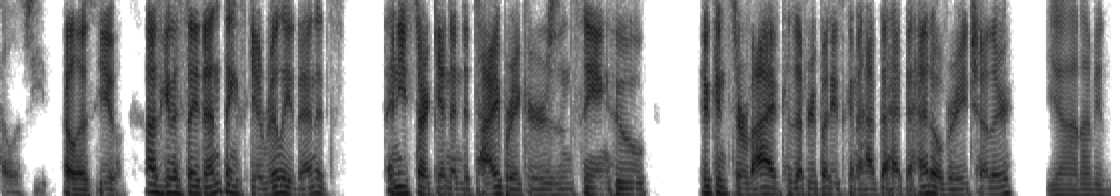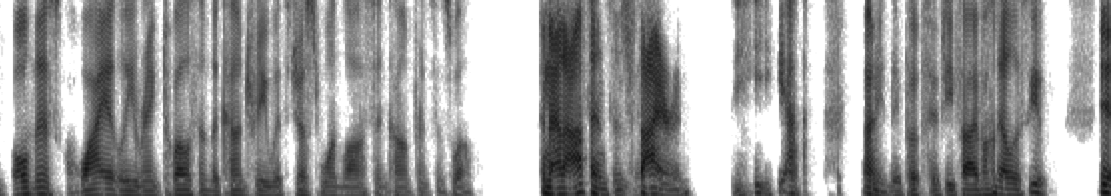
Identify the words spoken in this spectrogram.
LSU? LSU. I was gonna say then things get really then it's then you start getting into tiebreakers and seeing who who can survive because everybody's gonna have the head to head over each other. Yeah, and I mean, Ole Miss quietly ranked 12th in the country with just one loss in conference as well. And that offense is firing. yeah. I mean, they put 55 on LSU. Yeah.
